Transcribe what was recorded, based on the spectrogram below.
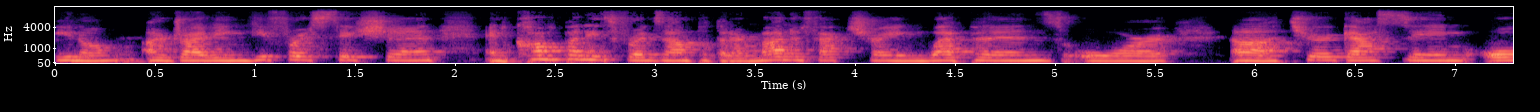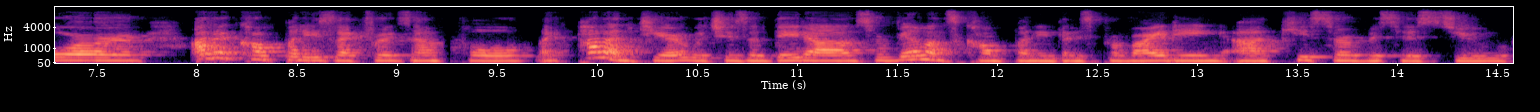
you know are driving deforestation and companies for example that are manufacturing weapons or uh, tear gassing or other companies like for example like palantir which is a data surveillance company that is providing uh, key services to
